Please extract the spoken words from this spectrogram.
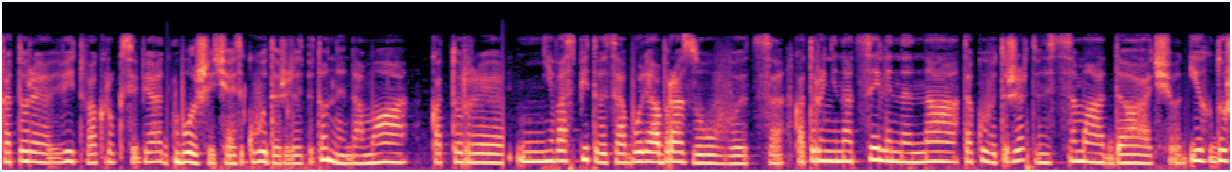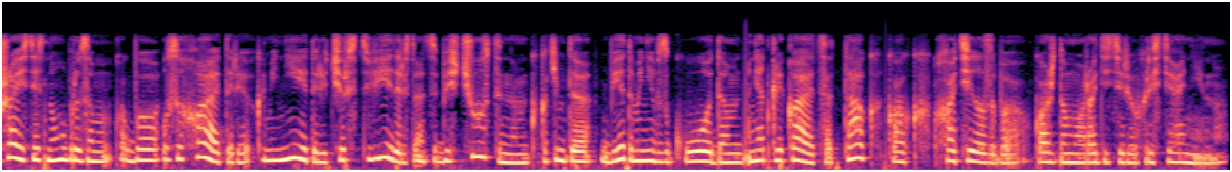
которые видят вокруг себя большая часть года железобетонные дома, которые не воспитываются, а более образовываются, которые не нацелены на такую вот жертвенность, самоотдачу. Их душа естественным образом как бы усыхает или каменеет, или черствеет, или становится бесчувственным, каким-то бедам и невзгодам, не откликается так, как хотелось бы каждому родителю-христианину.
